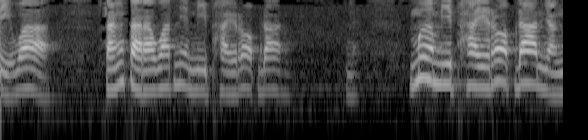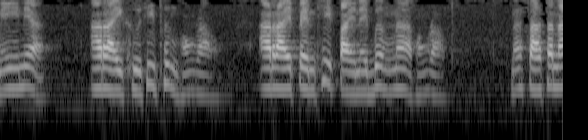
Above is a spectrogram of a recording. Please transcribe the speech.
ติว่าสังสารวัตเนี่ยมีภัยรอบด้าน เมื่อมีภัยรอบด้านอย่างนี้เนี่ยอะไรคือที่พึ่งของเรา อะไรเป็นที่ไปในเบื้องหน้าของเรานะศาสนา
